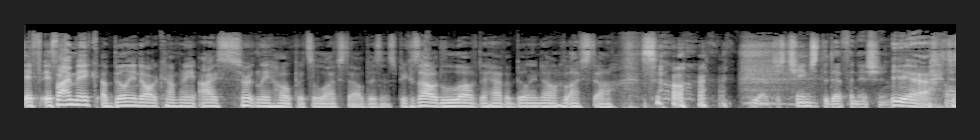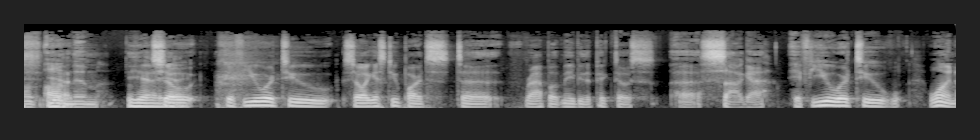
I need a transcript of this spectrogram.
if if I make a billion dollar company, I certainly hope it's a lifestyle business because I would love to have a billion dollar lifestyle. So yeah, just change the definition. Yeah, on, just, on yeah. them. Yeah. So yeah. if you were to, so I guess two parts to wrap up maybe the Pictos uh, saga. If you were to, one,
